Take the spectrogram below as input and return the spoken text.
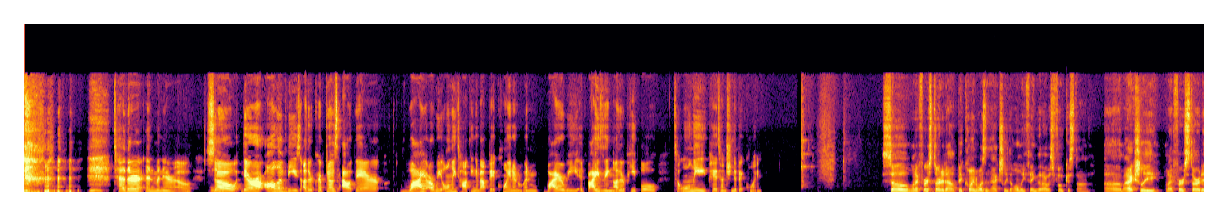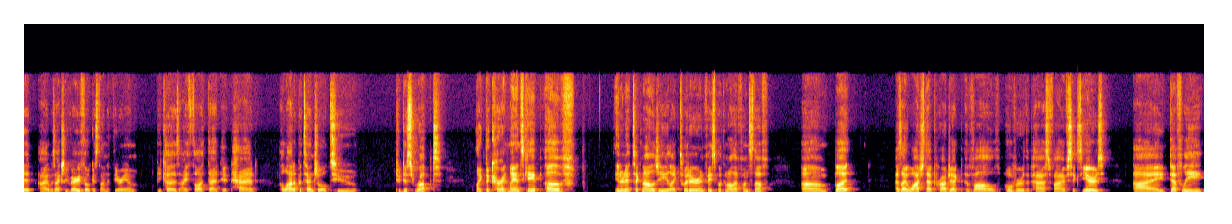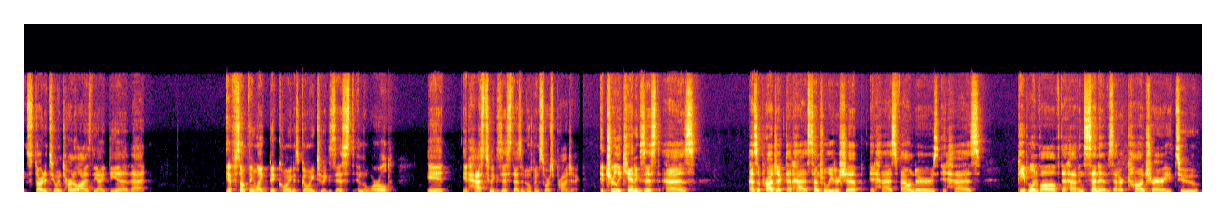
Tether, and Monero. So there are all of these other cryptos out there. Why are we only talking about Bitcoin and, and why are we advising other people to only pay attention to Bitcoin? So, when I first started out, Bitcoin wasn't actually the only thing that I was focused on. Um, I actually, when I first started, I was actually very focused on Ethereum because I thought that it had a lot of potential to to disrupt like the current landscape of internet technology, like Twitter and Facebook and all that fun stuff. Um, but as I watched that project evolve over the past five, six years, I definitely started to internalize the idea that if something like Bitcoin is going to exist in the world, it it has to exist as an open source project. It truly can exist as as a project that has central leadership, it has founders, it has people involved that have incentives that are contrary to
